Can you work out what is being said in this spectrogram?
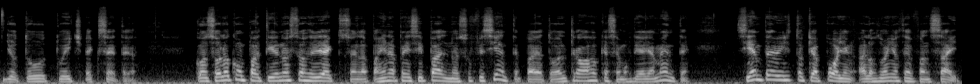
YouTube, Twitch, etc. Con solo compartir nuestros directos en la página principal no es suficiente para todo el trabajo que hacemos diariamente. Siempre he visto que apoyan a los dueños de fansite,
